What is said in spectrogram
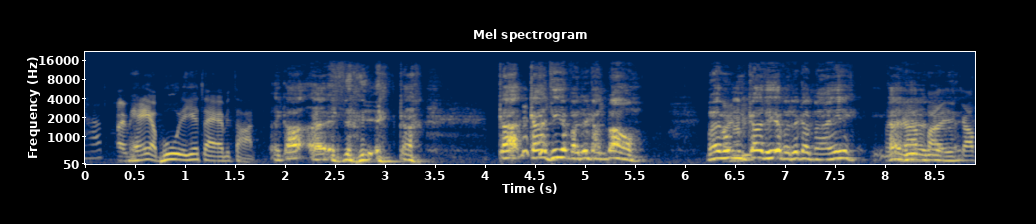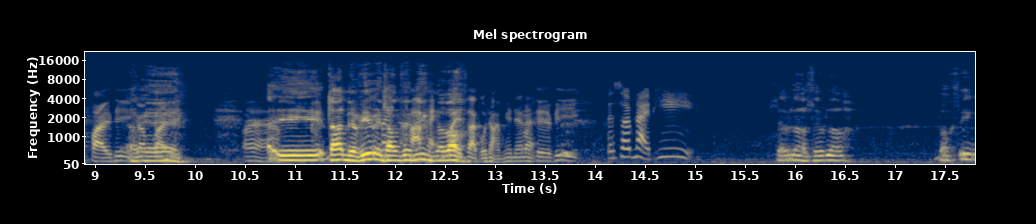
คครับไอ้แพ้อย่าพูดไอ้เฮียแจมไปศาสตร์ไอ้ก็ไอ้กล้ากล้ากล้าที่จะไปด้วยกันเปล่าไม่พวกมึงกล้าที่จะไปด้วยกันไหมกล้าที่จะไปด้วยกันไหมกล้าไปพี่โอกล้าเคไปไอ้ตอนเดี๋ยวพี่ไปทำเทรนขานิ่งแข็งแล้วไปป่ะสักกูถามแค่นั้นแหโอละเคพี่ ไปเซิร์ฟไหนพี่ เซฟเราเซฟเราบ็อกซิ่ง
